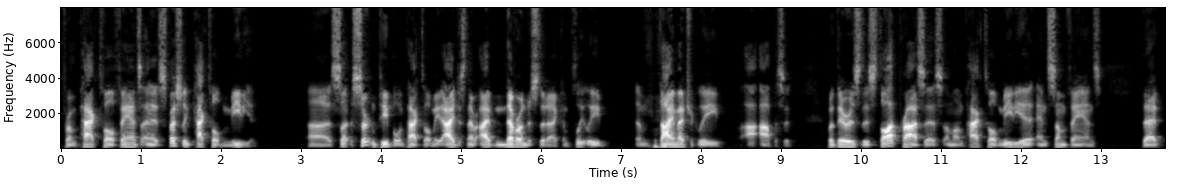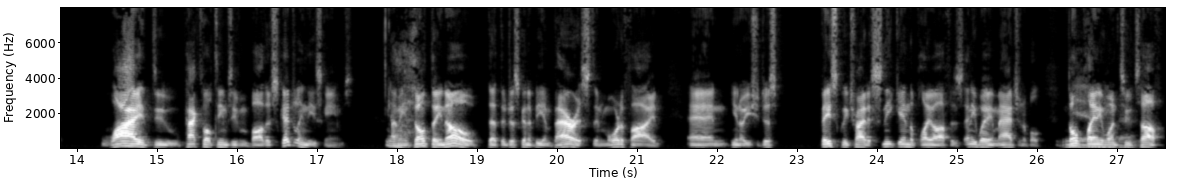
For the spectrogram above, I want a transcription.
from Pac 12 fans and especially Pac 12 media. Uh, cer- certain people in Pac 12 media, I just never, I've never understood it. I completely am diametrically opposite. But there is this thought process among Pac 12 media and some fans that why do Pac 12 teams even bother scheduling these games? I mean, don't they know that they're just going to be embarrassed and mortified? And, you know, you should just basically try to sneak in the playoff as any way imaginable. Don't Yeah, play anyone too tough.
